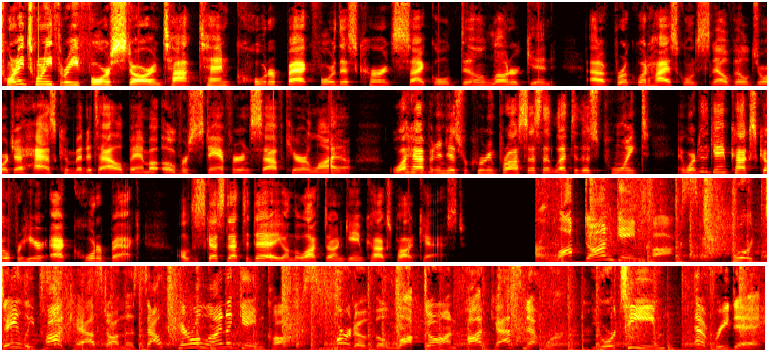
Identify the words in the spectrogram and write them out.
2023 four star and top 10 quarterback for this current cycle, Dylan Lonergan out of Brookwood High School in Snellville, Georgia, has committed to Alabama over Stanford and South Carolina. What happened in his recruiting process that led to this point, and where do the Gamecocks go for here at quarterback? I'll discuss that today on the Locked On Gamecocks podcast. Our Locked On Gamecocks, your daily podcast on the South Carolina Gamecocks, part of the Locked On Podcast Network. Your team every day.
